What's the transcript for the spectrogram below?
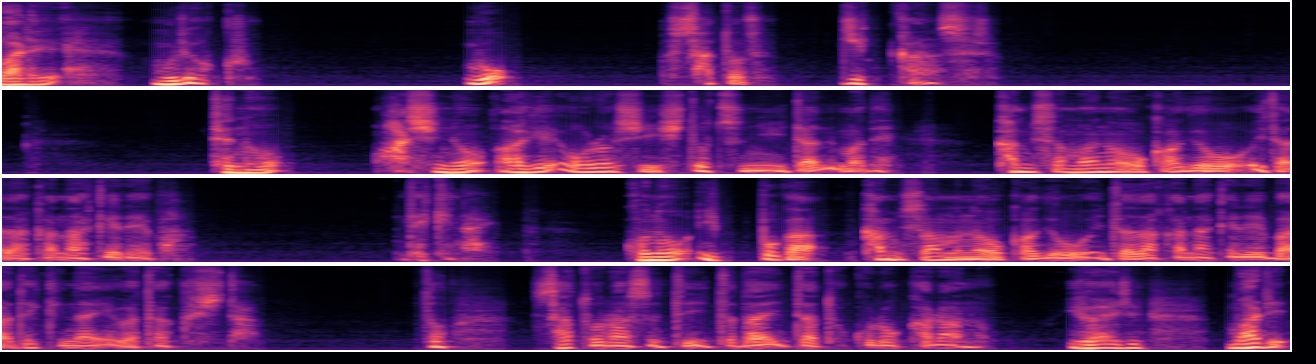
我無力を悟る実感する。手の箸の上げ下ろし一つに至るまで神様のおかげをいただかなければできない。この一歩が神様のおかげをいただかなければできない私だ。と悟らせていただいたところからのいわゆる我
